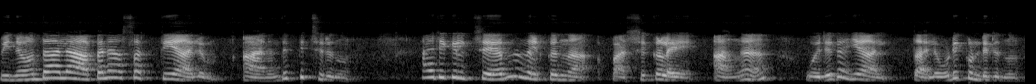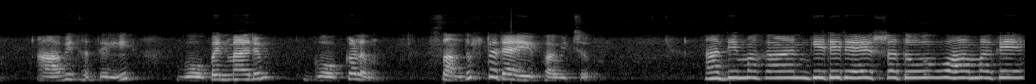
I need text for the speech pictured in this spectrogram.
വിനോദാലാപനാസക്തിയാലും ആനന്ദിപ്പിച്ചിരുന്നു. അരികിൽ ചേർന്ന് നിൽക്കുന്ന പശുക്കളെ അങ്ങ് ഒരു കൈയാൽ തലോടിക്കൊണ്ടിരുന്നു. ആ വിധത്തിൽ ഗോപന്മാരും ഗോക്കളും സന്തുഷ്ടരായി ഭവിച്ചു. അതിമഹാൻ ഗിരിരേഷതോ വാമകേ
